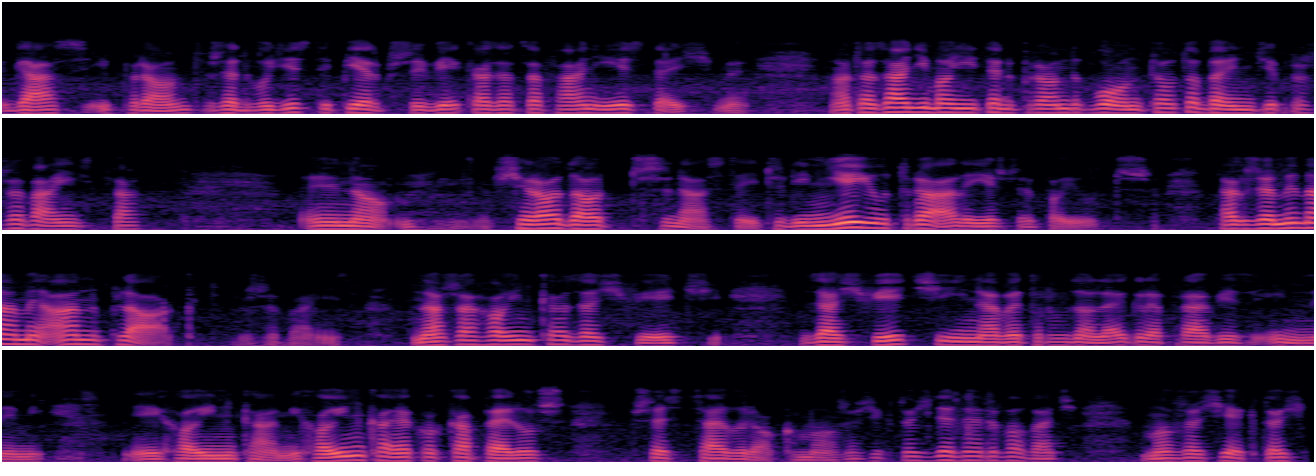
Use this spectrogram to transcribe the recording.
gaz i prąd, że XXI wiek, a zacofani jesteśmy. No to zanim oni ten prąd włączą, to będzie, proszę Państwa, y, no, w środę od 13, czyli nie jutro, ale jeszcze pojutrze. Także my mamy unplugged, proszę Państwa. Nasza choinka zaświeci, zaświeci i nawet równolegle prawie z innymi y, choinkami. Choinka jako kapelusz przez cały rok. Może się ktoś denerwować, może się ktoś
